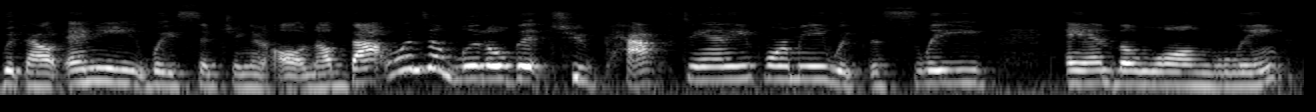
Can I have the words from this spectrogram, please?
without any waist cinching at all. Now that one's a little bit too caftany for me with the sleeve and the long length.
